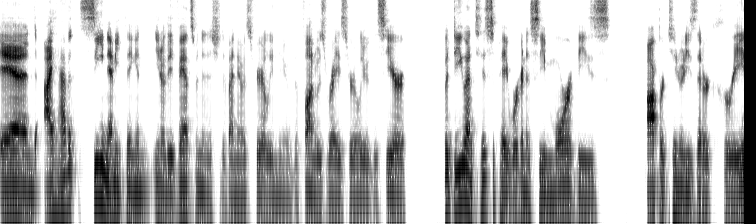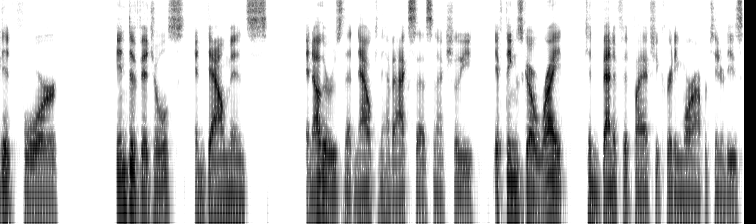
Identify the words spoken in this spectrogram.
and I haven't seen anything. And you know, the advancement initiative I know is fairly new. The fund was raised earlier this year, but do you anticipate we're going to see more of these opportunities that are created for individuals, endowments, and others that now can have access and actually, if things go right, can benefit by actually creating more opportunities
